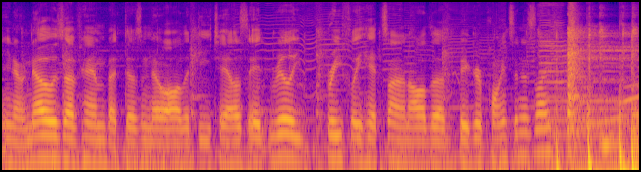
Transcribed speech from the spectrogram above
you know knows of him but doesn't know all the details. It really briefly hits on all the bigger points in his life.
